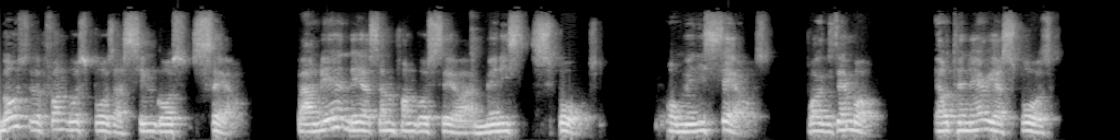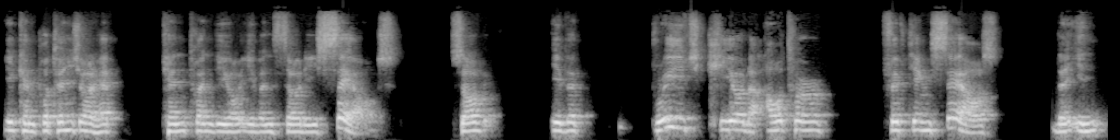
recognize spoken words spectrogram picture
Most of the fungal spores are single cell. But on the other there are some fungal cells are many spores or many cells. For example, Alternaria spores, it can potentially have 10, 20, or even 30 cells. So if the breach kill the outer 15 cells, the, in,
